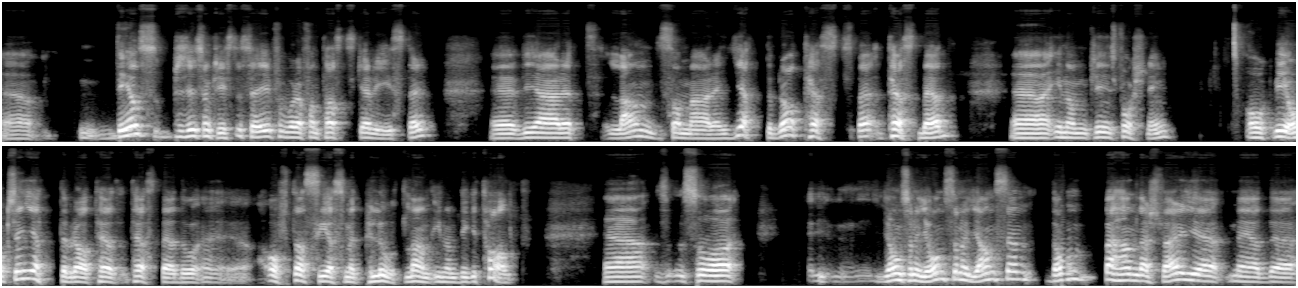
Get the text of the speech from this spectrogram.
Eh, dels precis som Christer säger för våra fantastiska register. Eh, vi är ett land som är en jättebra testbädd eh, inom klinisk forskning. Och vi är också en jättebra testbädd och eh, ofta ses som ett pilotland inom digitalt. Eh, så eh, Johnson Johnson och Janssen, de behandlar Sverige med eh,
